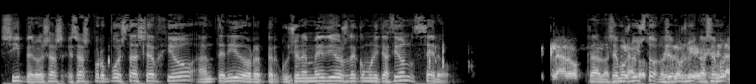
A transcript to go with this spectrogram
Sí pero esas esas propuestas Sergio han tenido repercusión en medios de comunicación cero Claro. Claro, las hemos visto, las hemos, las, hemos,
